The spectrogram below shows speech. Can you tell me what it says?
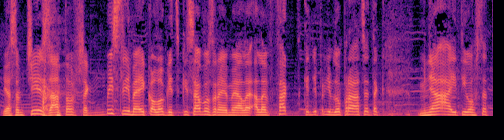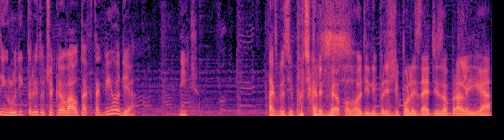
ja som tiež za to, však myslíme ekologicky samozrejme, ale, ale fakt, keď neprídem do práce, tak mňa aj tých ostatných ľudí, ktorí tu čakajú v autách, tak vyhodia. Nič. Tak sme si počkali 2,5 hodiny, prišli policajti, zobrali ich a,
